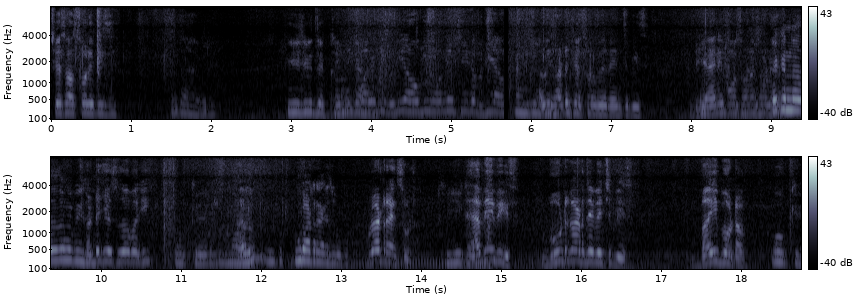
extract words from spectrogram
6-700 ਵਾਲੇ ਪੀਸ ਇਹ ਤਾਂ ਹੈ ਵੀਰੇ। ਪੀਸ ਵੀ ਦੇਖਣ ਨੂੰ ਜਿੰਨੀ ਕਿਆ ਕੁਆਲਿਟੀ ਵਧੀਆ ਹੋਊਗੀ ਉਨੀ ਚੀਜ਼ ਵਧੀਆ ਹਾਂਜੀ ਅਭੀ 650 ਰੁਪਏ ਰੇਂਜ ਚ ਪੀਸ ਡਿਜ਼ਾਈਨ ਹੀ ਬਹੁਤ ਸੋਹਣੇ ਇਹ ਸੋਹਣੇ ਕਿੰਨਾ ਦੇ ਦੋਗੇ ਪੀਸ 650 ਦਾ ਭਾਜੀ। ਓਕੇ ਨਾਲ ਪੂਰਾ ਟਰੈਕ ਸੂਟ ਪੂਰਾ ਟਰੈਕ ਸੂਟ ਠੀਕ ਹੈ। ਹੈਵੀ ਪੀਸ ਬੂਟ ਕੱਟ ਦੇ ਵਿੱਚ ਪੀਸ ਬਾਈ ਬੋਟਮ ਓਕੇ।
